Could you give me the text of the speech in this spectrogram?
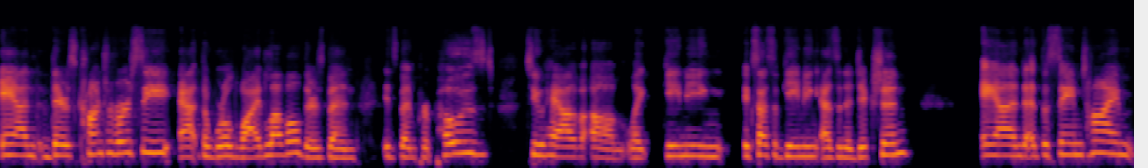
and there's controversy at the worldwide level. There's been it's been proposed to have um like gaming excessive gaming as an addiction. And at the same time,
